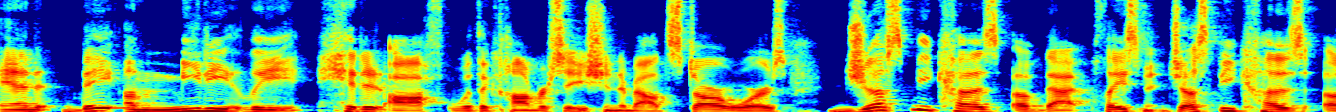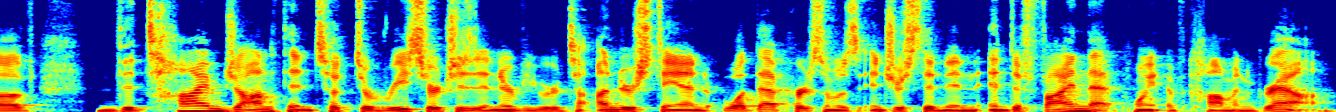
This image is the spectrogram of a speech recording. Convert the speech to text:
And they immediately hit it off with a conversation about Star Wars just because of that placement, just because of the time Jonathan took to research his interviewer to understand what that person was interested in and to find that point of common ground.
